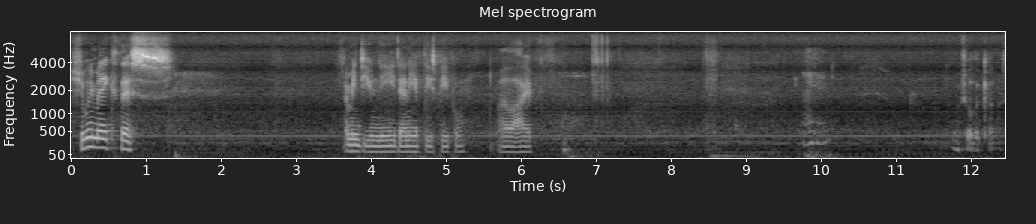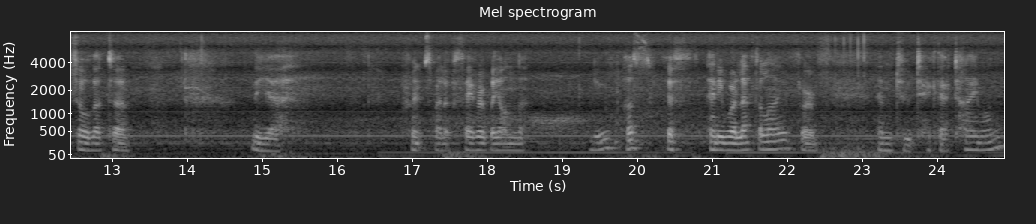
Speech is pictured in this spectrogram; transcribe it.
Should we make this? I mean, do you need any of these people alive? I don't. I'm sure the sure that uh, the uh, prince may look favourably on the, you, us, if any were left alive, for them to take their time on.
